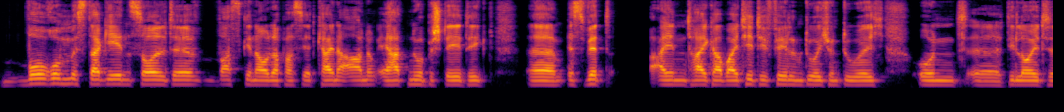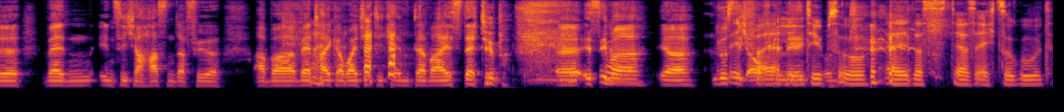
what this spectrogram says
Worum es da gehen sollte, was genau da passiert, keine Ahnung. Er hat nur bestätigt, äh, es wird ein Taika Waititi-Film durch und durch und äh, die Leute werden ihn sicher hassen dafür. Aber wer Taika Waititi kennt, der weiß, der Typ äh, ist immer ja lustig ich aufgelegt. Den Typ so, ey, das, der ist echt so gut.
